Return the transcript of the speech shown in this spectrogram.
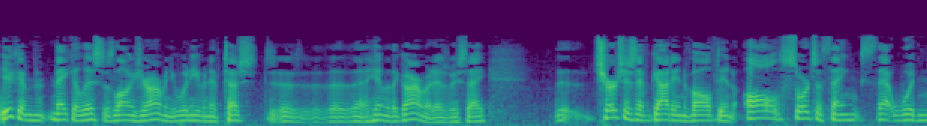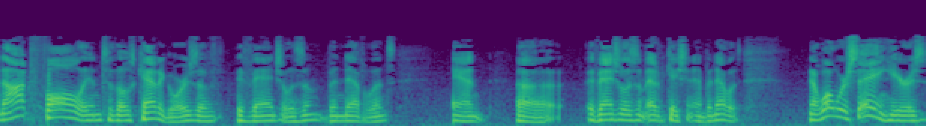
you can make a list as long as your arm, and you wouldn't even have touched uh, the, the hem of the garment, as we say. The churches have got involved in all sorts of things that would not fall into those categories of evangelism, benevolence, and uh, evangelism, edification, and benevolence. Now, what we're saying here is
